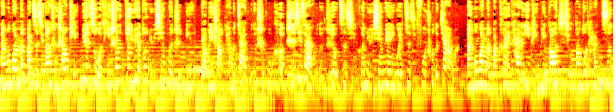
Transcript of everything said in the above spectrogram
男公关们把自己当成商品，越自我提升就越多女性会指明。表面上他们在乎的是顾客，实际在乎的只有自己和女性愿意为自己付出的价码。男公关们把客人开的一瓶瓶高级酒当做谈资，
